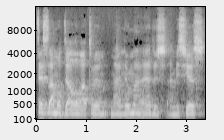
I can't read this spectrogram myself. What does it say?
Tesla-model, laten we het maar noemen, hè, dus ambitieus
